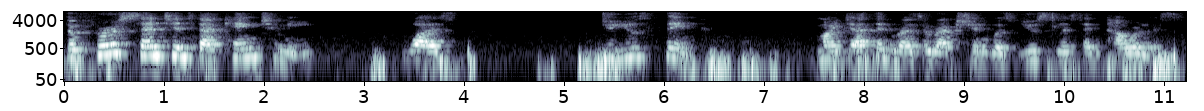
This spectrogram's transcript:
The first sentence that came to me was, Do you think my death and resurrection was useless and powerless?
